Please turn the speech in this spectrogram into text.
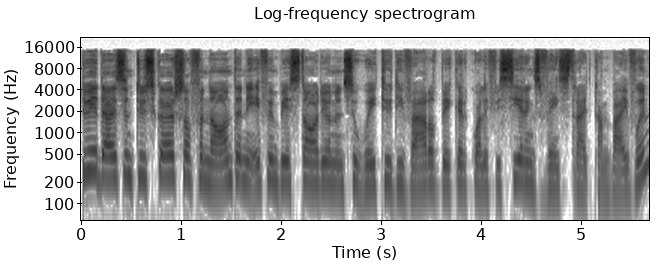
2000 toeskouers sal vanaand in die FNB stadion in Soweto die Wêreldbeker kwalifikasiewedstryd kan bywoon.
